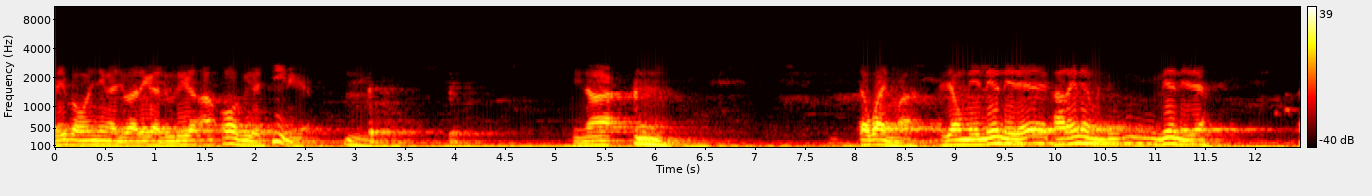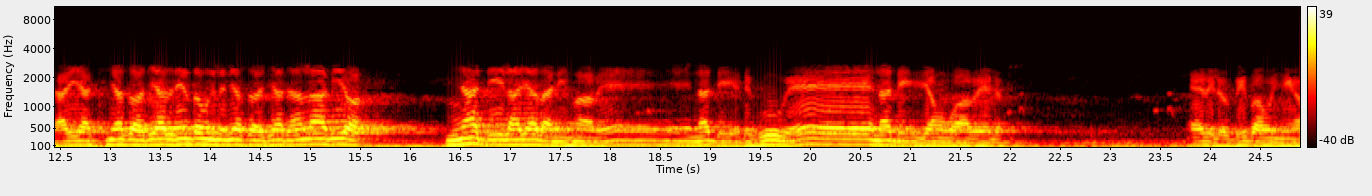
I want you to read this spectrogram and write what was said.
ဘေးပဝန်းကျင်ကကြွားတွေကလူတွေကအော့ပြီးတော့ကြည့်နေတယ်ဒီနာတဝိုက်မှာအကြောင်းနေလင်းနေတယ်ခါတိုင်းနဲ့မတူဘူးလင်းနေတယ် ဒါရီကမြတ်စွာဘုရားသတင်းသုံးနေတယ်မြတ်စွာဘုရားတန်လာပြီးတော့နတ်တွေလာကြတာနေမှာပဲနတ်တွေတကူပဲနတ်တွေရောင်းပါပဲလို့အဲဒီလိုဘေးပဝန်းကျင်က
